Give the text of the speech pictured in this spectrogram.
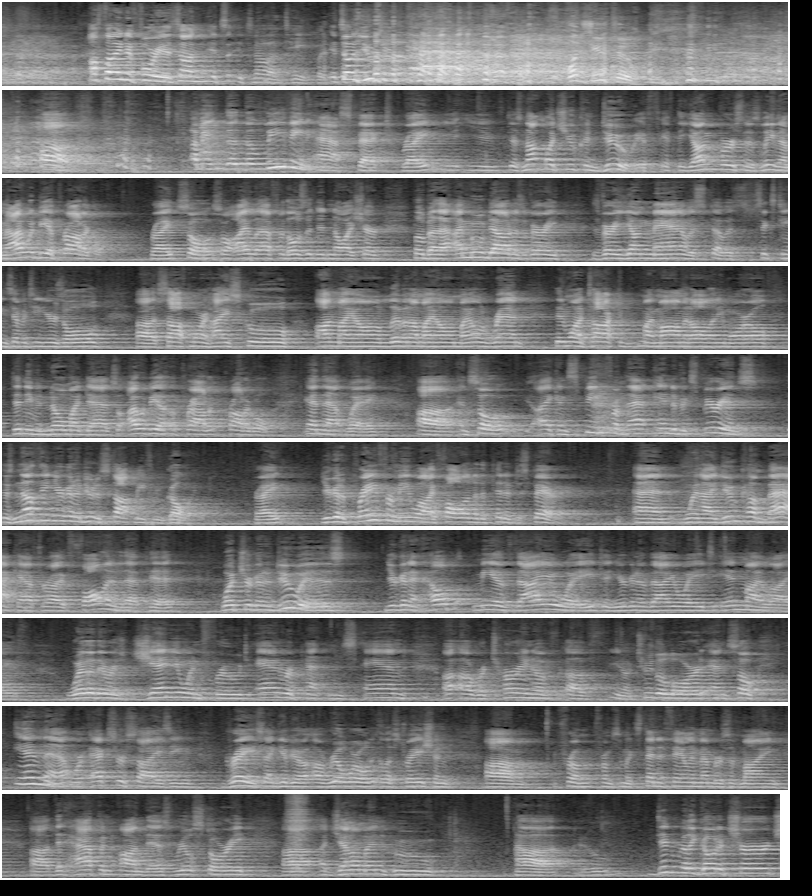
I'll find it for you. It's on. It's it's not on tape, but it's on YouTube. What's YouTube? uh, I mean, the, the leaving aspect, right? You, you, there's not much you can do if, if the young person is leaving. I mean, I would be a prodigal, right? So so I left. For those that didn't know, I shared a little bit of that. I moved out as a very as a very young man. I was I was 16, 17 years old, uh, sophomore in high school, on my own, living on my own, my own rent didn't want to talk to my mom at all anymore, didn't even know my dad. So I would be a, a proud, prodigal in that way. Uh, and so I can speak from that end of experience. There's nothing you're going to do to stop me from going, right? You're going to pray for me while I fall into the pit of despair. And when I do come back after I've fallen into that pit, what you're going to do is you're going to help me evaluate, and you're going to evaluate in my life whether there is genuine fruit and repentance and a, a returning of, of, you know, to the Lord. And so in that, we're exercising grace. I give you a, a real world illustration um, from, from some extended family members of mine uh, that happened on this. Real story. Uh, a gentleman who, uh, who didn't really go to church.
